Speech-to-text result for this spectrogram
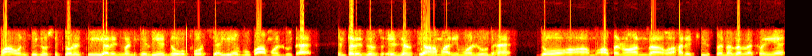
वहाँ उनकी जो सिक्योरिटी अरेंजमेंट के लिए जो फोर्स चाहिए, वो वहाँ मौजूद है। इंटेलिजेंस एजेंसियाँ हमारी मौजूद हैं, जो ऑफ़ एंड ऑन हर एक चीज़ पे नज़र रख रही है।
